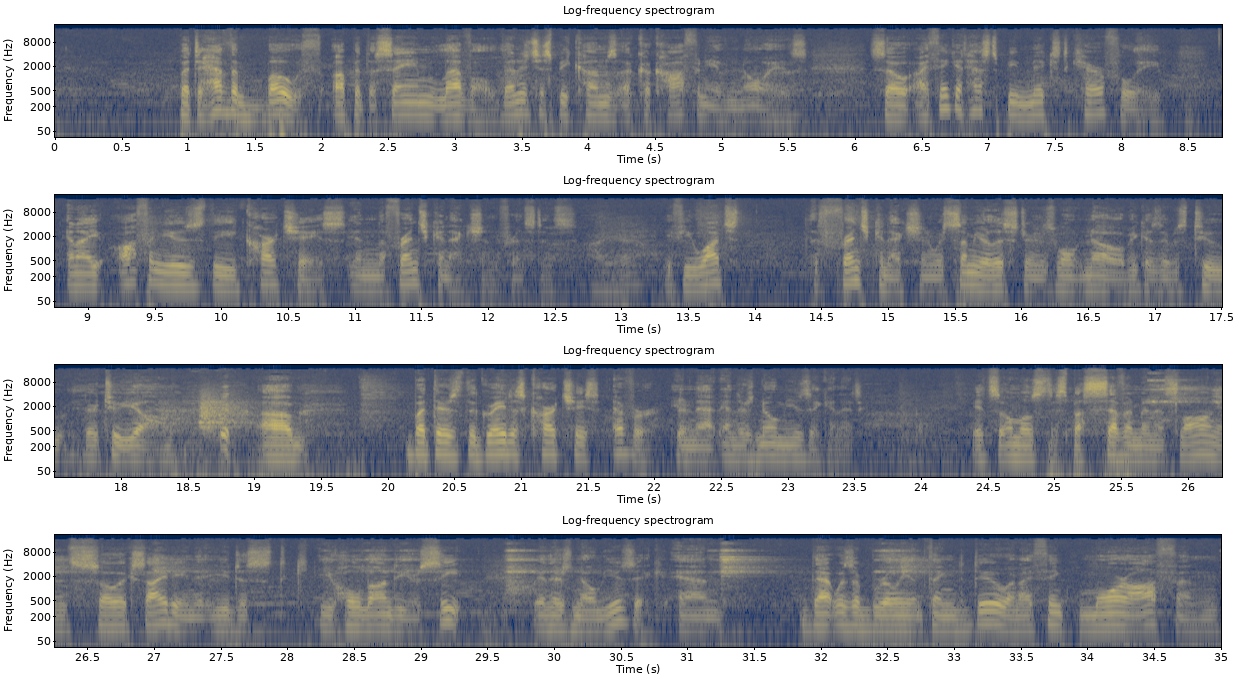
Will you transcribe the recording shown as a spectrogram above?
but to have them both up at the same level, then it just becomes a cacophony of noise. So I think it has to be mixed carefully. And I often use the car chase in the French Connection, for instance. Oh, yeah. If you watch the French Connection, which some of your listeners won't know because it was too, they're too young, um, but there's the greatest car chase ever in that, and there's no music in it. It's almost it's about seven minutes long, and it's so exciting that you just you hold on to your seat, and there's no music, and that was a brilliant thing to do. And I think more often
